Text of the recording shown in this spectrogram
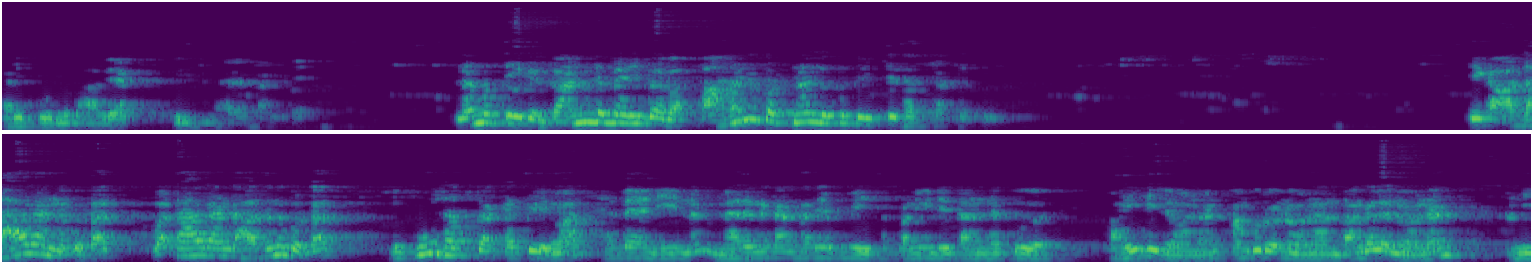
පරිපූර්ණ භාවයක් ඉස්සරහට නමුත් ඒක ගන්න බැරි බව අහනකොට නම් ලොකු පිළිච්ච සත්‍යක් ඒක අදාහ ගන්නකොටත් වටහා ගන්න හදනකොටත් ලොකු සතුටක් ඇති වෙනවා. හැබැයි නේනම් මැරෙනකන් හරි අපි මේ පණිවිඩය දන්නේ නැතුව පහදිනවා නම්, හඹුරනවා නම්, දඟලනවා නම් අනි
